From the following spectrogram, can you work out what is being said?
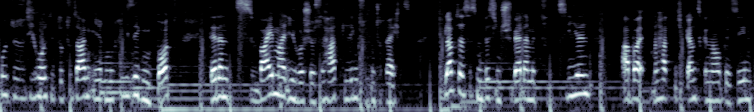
holt sie, holt sozusagen ihren riesigen Bot, der dann zweimal ihre Schüsse hat, links und rechts. Ich glaube, das ist ein bisschen schwer damit zu zielen, aber man hat nicht ganz genau gesehen,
